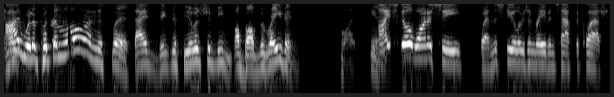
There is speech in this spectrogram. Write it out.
And I would have put them lower on this list. I think the Steelers should be above the Ravens, but you know, I still want to see when the Steelers and Ravens have to clash.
